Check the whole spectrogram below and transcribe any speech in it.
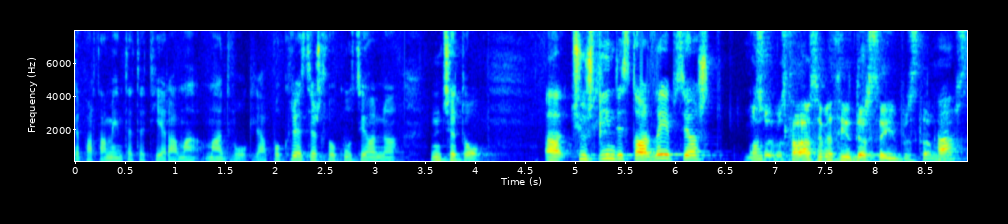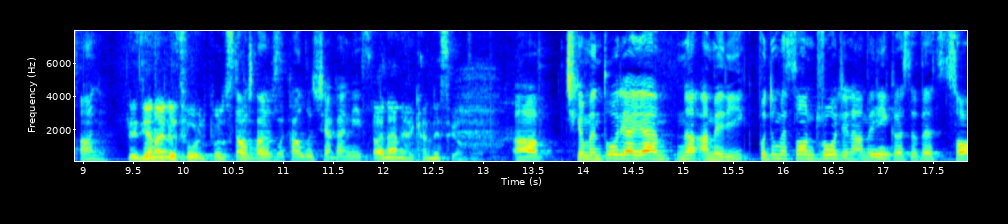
departamente të tjera ma të vogla. Po kryesisht fokusi jonë në qëto. Qysh lindi Star Labs, është Unë për Star Labs e fti edhe Darsejn për Star Labs. Ha, ani. Le qe ana le të folë për Star Labs. Dashta me kallxu qysh ja ka nisë. Ani, ani, ja ka nisë, ka të. Qekjo mentorja jem në Amerikë, po du me thonë rolin e Amerikës po. edhe sa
